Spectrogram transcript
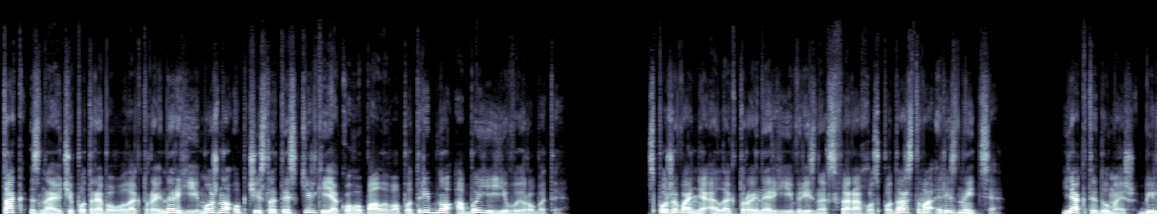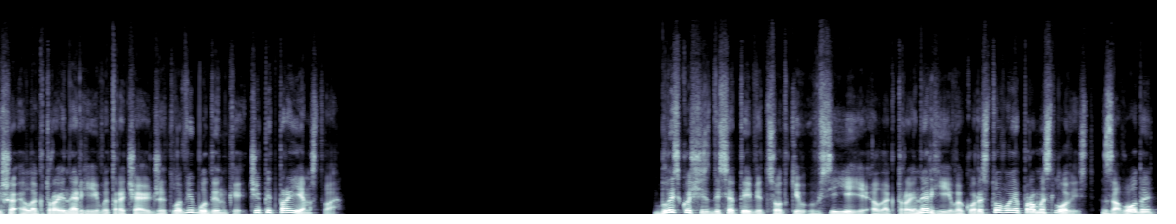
Так, знаючи потребу в електроенергії, можна обчислити, скільки якого палива потрібно, аби її виробити. Споживання електроенергії в різних сферах господарства різниця. Як ти думаєш, більше електроенергії витрачають житлові будинки чи підприємства? Близько 60% всієї електроенергії використовує промисловість, заводи,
